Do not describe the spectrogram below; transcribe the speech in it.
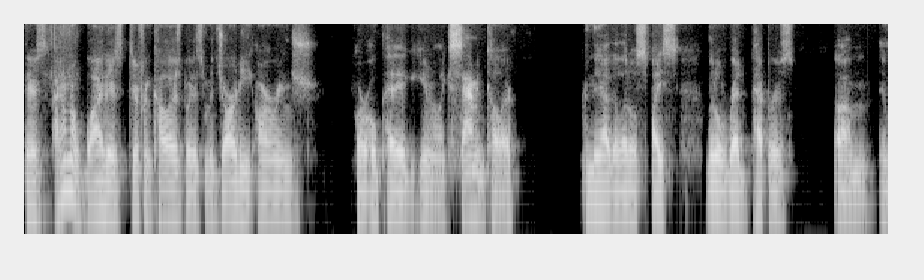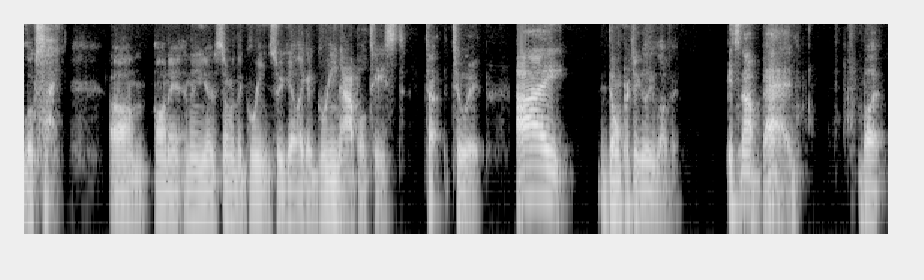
There's I don't know why there's different colors, but it's majority orange or opaque, you know, like salmon color. And they have the little spice, little red peppers. Um, it looks like um, on it, and then you have some of the green. So you get like a green apple taste to, to it. I don't particularly love it. It's not bad, but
